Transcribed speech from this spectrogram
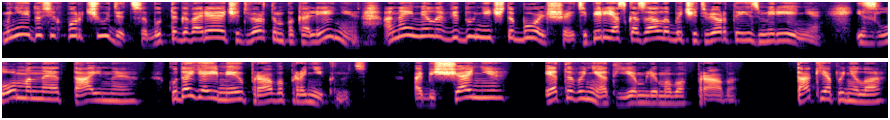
Мне и до сих пор чудится, будто говоря о четвертом поколении, она имела в виду нечто большее. Теперь я сказала бы четвертое измерение, изломанное, тайное, куда я имею право проникнуть. Обещание этого неотъемлемого права. Так я поняла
